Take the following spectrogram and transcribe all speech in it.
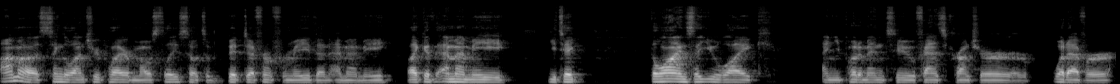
I'm a single entry player mostly, so it's a bit different for me than MME. Like with MME, you take the lines that you like and you put them into Fantasy Cruncher or whatever,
